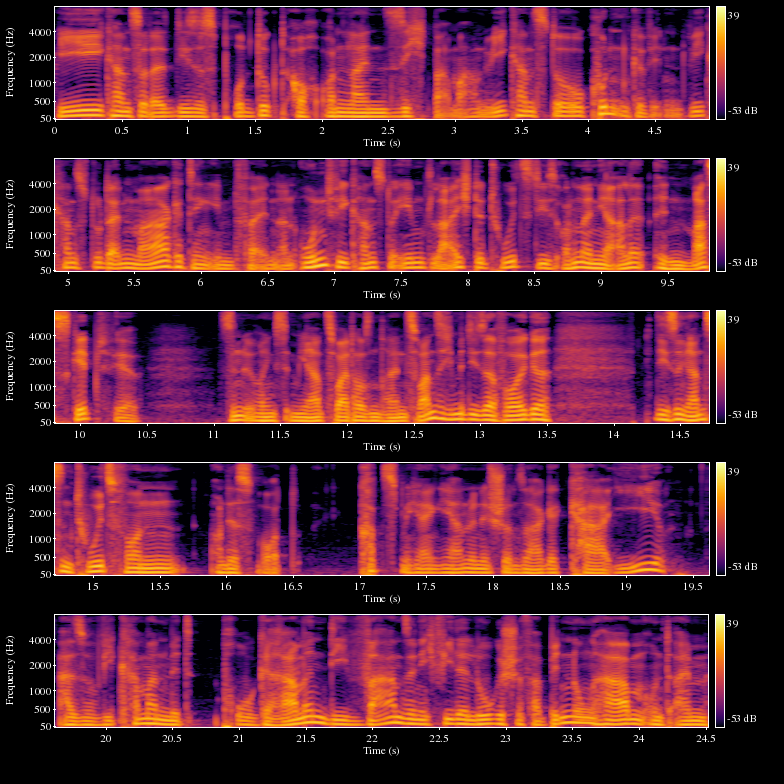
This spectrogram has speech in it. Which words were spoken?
Wie kannst du dieses Produkt auch online sichtbar machen? Wie kannst du Kunden gewinnen? Wie kannst du dein Marketing eben verändern? Und wie kannst du eben leichte Tools, die es online ja alle in Mass gibt, wir sind übrigens im Jahr 2023 mit dieser Folge, diese ganzen Tools von, und das Wort kotzt mich eigentlich an, wenn ich schon sage, KI, also wie kann man mit Programmen, die wahnsinnig viele logische Verbindungen haben und einem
